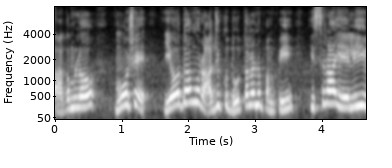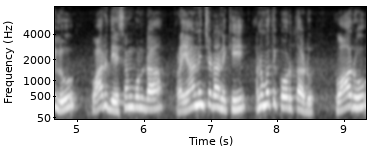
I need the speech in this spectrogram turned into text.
భాగంలో మోషే యోదోము రాజుకు దూతలను పంపి ఇస్రాయేలీయులు వారి దేశం గుండా ప్రయాణించడానికి అనుమతి కోరుతాడు. వారు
